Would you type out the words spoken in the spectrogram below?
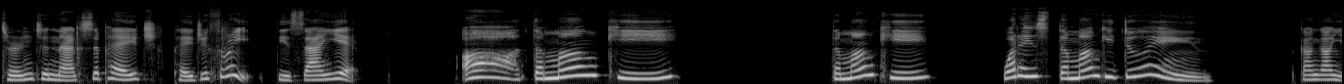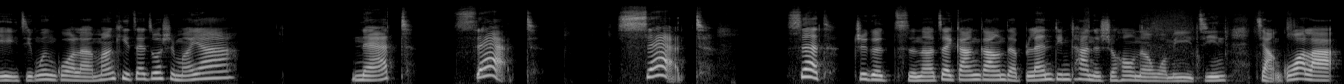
，turn to next page, page three，第三页。Oh, the monkey. The monkey. What is the monkey doing? 刚刚也已经问过了，monkey 在做什么呀？Nat, set, set, set. 这个词呢，在刚刚的 blending time 的时候呢，我们已经讲过啦。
